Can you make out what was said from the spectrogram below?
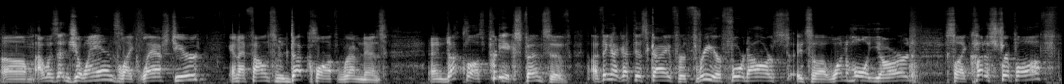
Um, I was at Joann's like last year and I found some duck cloth remnants. And duck cloth's pretty expensive. I think I got this guy for three or four dollars. It's a one whole yard. So I cut a strip off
